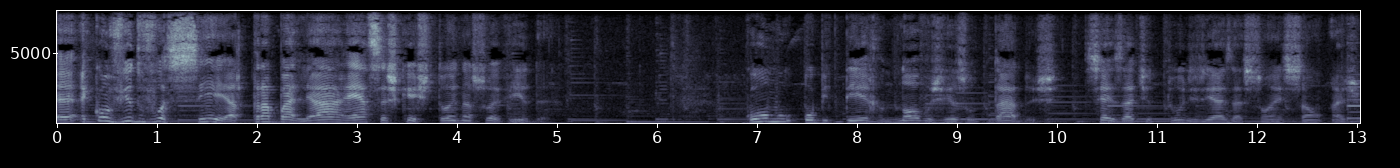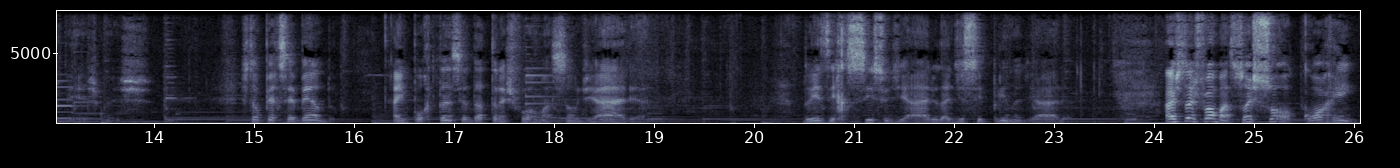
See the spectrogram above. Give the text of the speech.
É, convido você a trabalhar essas questões na sua vida. Como obter novos resultados se as atitudes e as ações são as mesmas? Estão percebendo a importância da transformação diária, do exercício diário, da disciplina diária? As transformações só ocorrem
